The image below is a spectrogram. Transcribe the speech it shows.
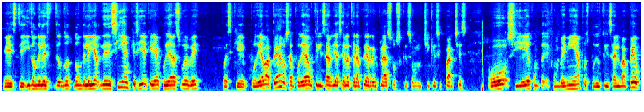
Este, y donde, donde le, decían que si ella quería cuidar a su bebé, pues que podía vapear, o sea, podía utilizar ya sea la terapia de reemplazos, que son chicles y parches, o si ella convenía, pues podía utilizar el vapeo,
